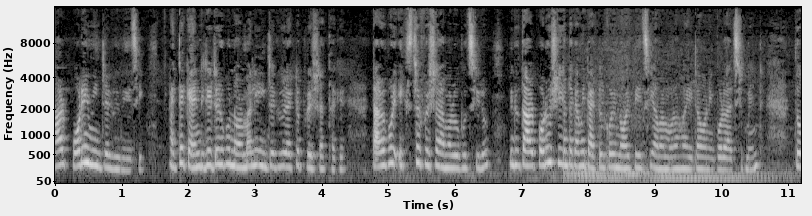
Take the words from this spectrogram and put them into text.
তারপরে আমি ইন্টারভিউ দিয়েছি। একটা ক্যান্ডিডেটের উপর নর্মালি ইন্টারভিউর একটা প্রেশার থাকে। তার উপর এক্সট্রা প্রেশার আমার উপর ছিল। কিন্তু তারপরেও সেইটাকে আমি ট্যাকল করে নয় পেয়েছি, আমার মনে হয় এটা অনেক বড় অ্যাচিভমেন্ট তো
